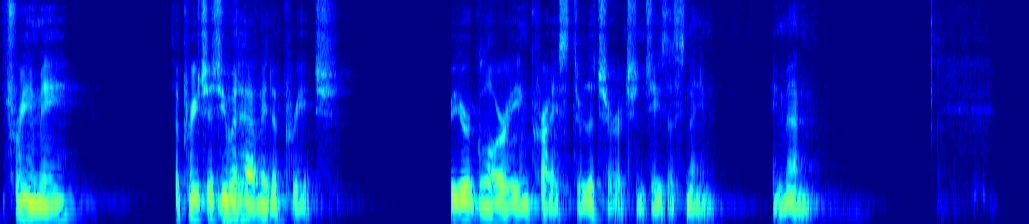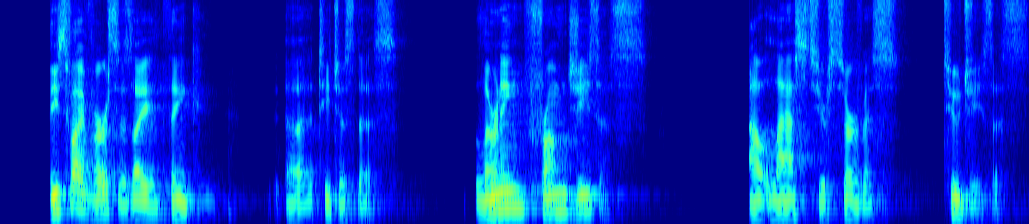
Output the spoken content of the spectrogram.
free me, to preach as you would have me to preach for your glory in Christ through the church. In Jesus' name, amen. These five verses, I think, uh, teach us this learning from Jesus outlasts your service to Jesus.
